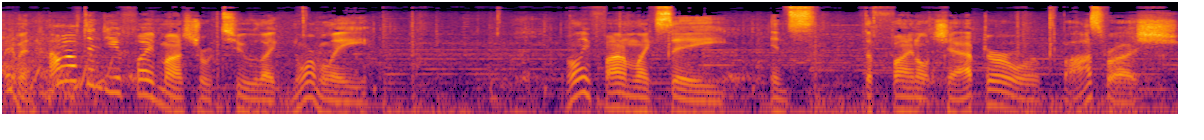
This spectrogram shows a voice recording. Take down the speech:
Wait a minute, how often do you fight Monstro 2, like, normally? I've only fought him, like, say, in the final chapter or boss rush.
